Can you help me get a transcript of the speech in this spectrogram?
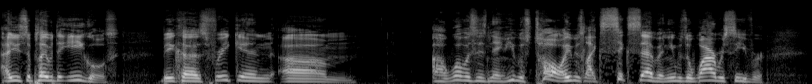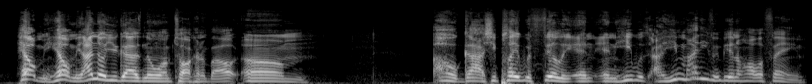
I used to play with the Eagles because freaking um uh, what was his name? He was tall. He was like six seven. He was a wide receiver. Help me, help me. I know you guys know what I'm talking about. Um Oh gosh, he played with Philly and and he was uh, he might even be in the Hall of Fame.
